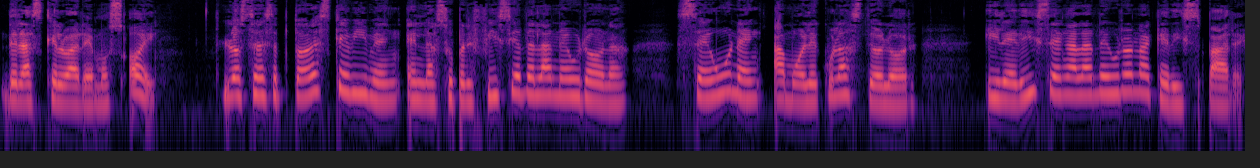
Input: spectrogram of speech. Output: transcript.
de las que lo haremos hoy. Los receptores que viven en la superficie de la neurona se unen a moléculas de olor y le dicen a la neurona que dispare.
